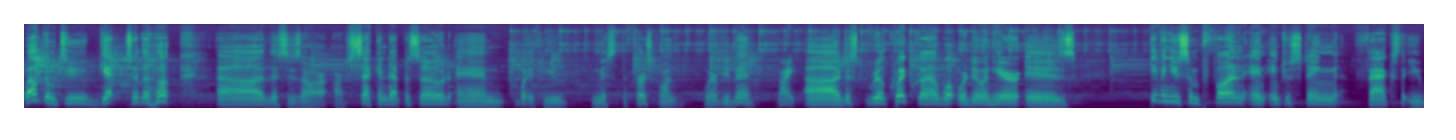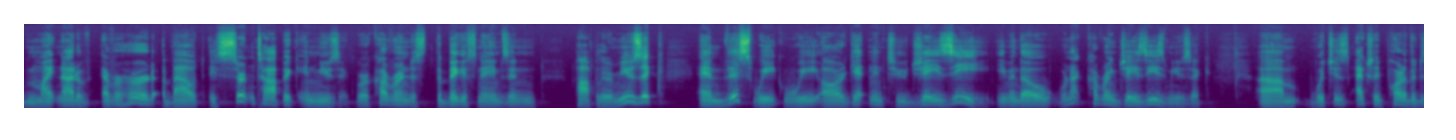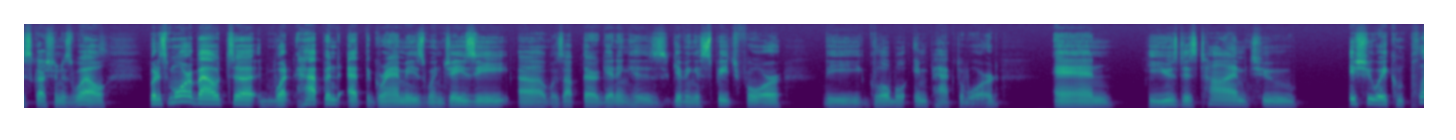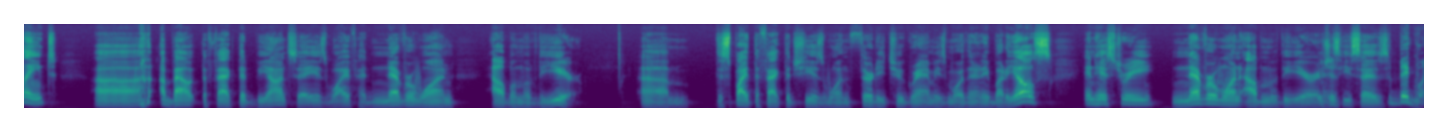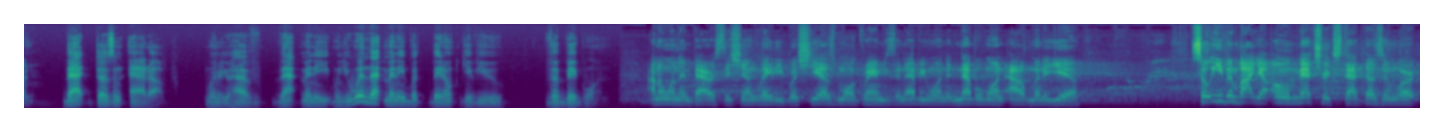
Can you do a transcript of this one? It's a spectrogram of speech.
Welcome to Get to the Hook. Uh, this is our, our second episode, and if you missed the first one, where have you been? Right. Uh, just real quick, uh, what we're doing here is giving you some fun and interesting facts that you might not have ever heard about a certain topic in music. We're covering just the biggest names in popular music. And this week we are getting into Jay Z, even though we're not covering Jay Z's music, um, which is actually part of the discussion as well. But it's more about uh, what happened at the Grammys when Jay Z uh, was up there getting his giving his speech for the Global Impact Award, and he used his time to issue a complaint uh, about the fact that Beyonce, his wife, had never won Album of the Year, um, despite the fact that she has won 32 Grammys more than anybody else in history, never won Album of the Year, and Which as is- he says, a big one. that doesn't add up when you have that many when you win that many but they don't give you the big one I don't want to embarrass this young lady, but she has more Grammys than everyone and never won Album of the Year. So even by your own metrics, that doesn't work.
